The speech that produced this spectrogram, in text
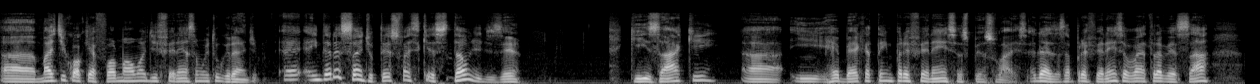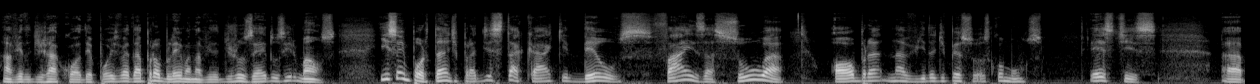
Uh, mas de qualquer forma há uma diferença muito grande. É, é, interessante, o texto faz questão de dizer que Isaac uh, e Rebeca têm preferências pessoais. Aliás, essa preferência vai atravessar a vida de Jacó, depois vai dar problema na vida de José e dos irmãos. Isso é importante para destacar que Deus faz a sua obra na vida de pessoas comuns. Estes uh,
